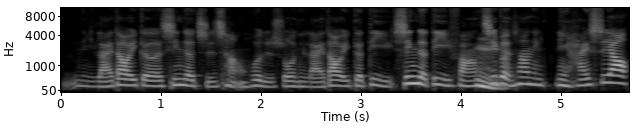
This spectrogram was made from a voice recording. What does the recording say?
你来到一个新的职场，或者说你来到一个地新的地方，嗯，基本上你你还是要。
